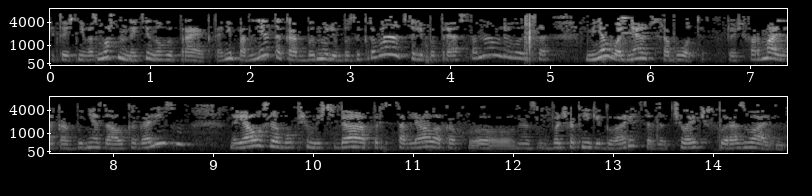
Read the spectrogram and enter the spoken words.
И то есть невозможно найти новый проект. Они под лето как бы, ну, либо закрываются, либо приостанавливаются. Меня увольняют с работы. То есть формально как бы не за алкоголизм, но я уже, в общем, из себя представляла, как э, в большой книге говорится, человеческую развалину.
